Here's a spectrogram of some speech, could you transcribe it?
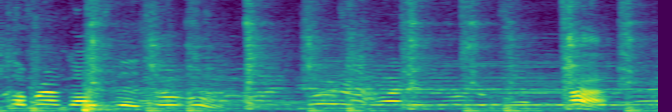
Camera guys there. So, oh. Ah.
